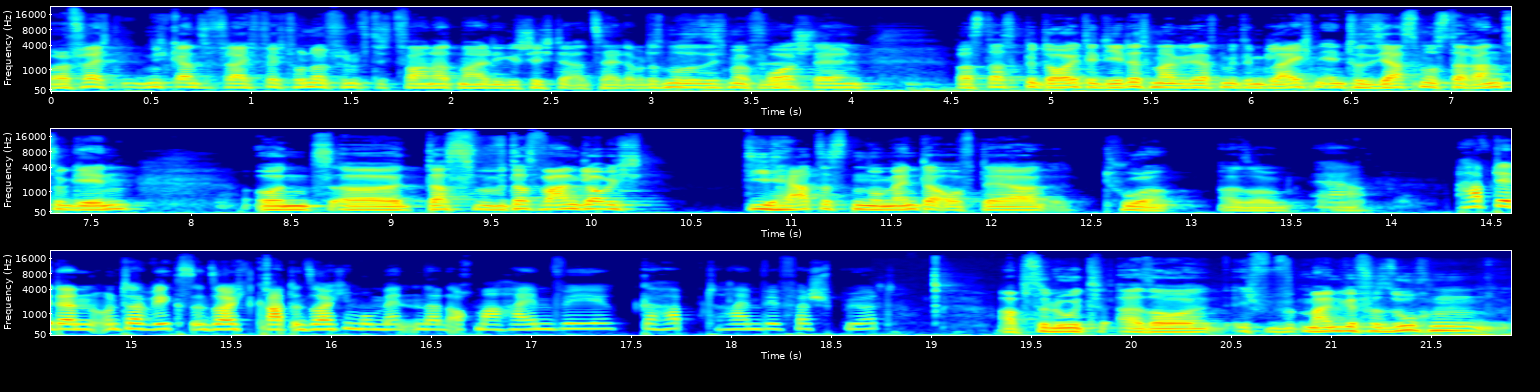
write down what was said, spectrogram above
Oder vielleicht nicht ganz, vielleicht, vielleicht 150, 200 Mal die Geschichte erzählt. Aber das muss man sich mal vorstellen, was das bedeutet, jedes Mal wieder mit dem gleichen Enthusiasmus daran zu gehen. Und äh, das, das waren, glaube ich, die härtesten Momente auf der Tour. Also ja. Habt ihr denn unterwegs in solch, gerade in solchen Momenten dann auch mal Heimweh gehabt, Heimweh verspürt? Absolut. Also ich meine, wir versuchen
